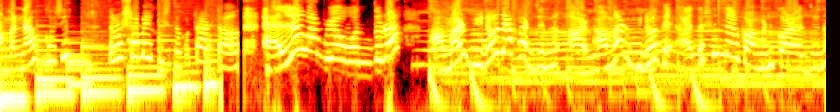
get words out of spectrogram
আমার নাম খুশি, তোমরা সবাই খুশি থাকো, টাটা। হ্যালো আমার প্রিয় বন্ধুরা। আমার ভিডিও দেখার জন্য আর আমার ভিডিওতে এত সুন্দর কমেন্ট করার জন্য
